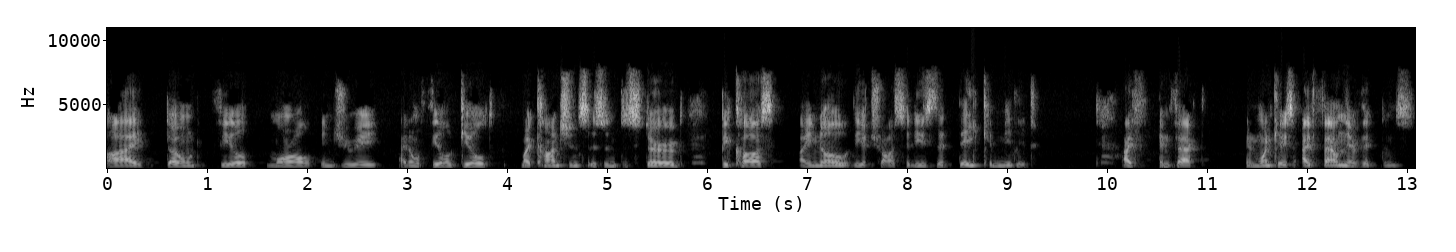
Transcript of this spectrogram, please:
I don't feel moral injury. I don't feel guilt. My conscience isn't disturbed because I know the atrocities that they committed. I, in fact, in one case, I found their victims.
